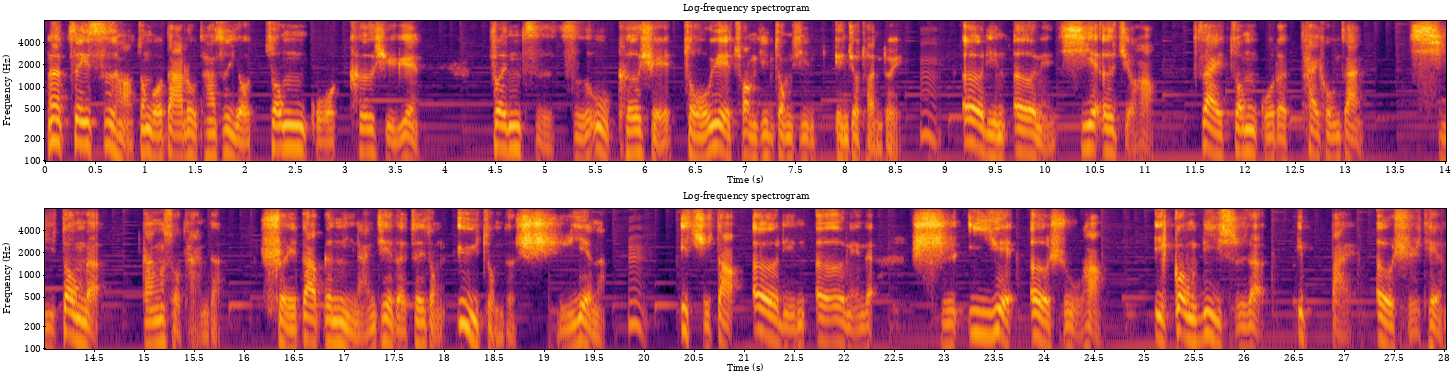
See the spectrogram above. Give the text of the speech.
那这一次哈、啊，中国大陆它是由中国科学院分子植物科学卓越创新中心研究团队，嗯，二零二二年七月二十九号，在中国的太空站启动了刚刚所谈的。水稻跟拟南芥的这种育种的实验呢，嗯，一直到二零二二年的十一月二十五号，一共历时了一百二十天。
